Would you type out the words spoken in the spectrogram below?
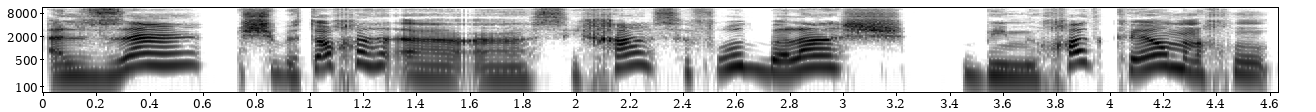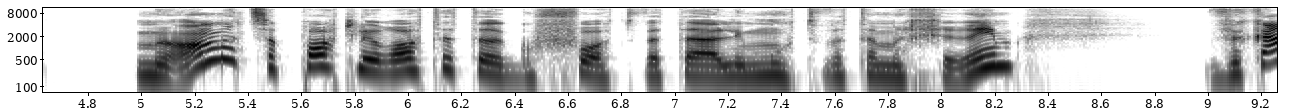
על זה שבתוך השיחה על ספרות בלש, במיוחד כיום אנחנו מאוד מצפות לראות את הגופות ואת האלימות ואת המחירים, וכאן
